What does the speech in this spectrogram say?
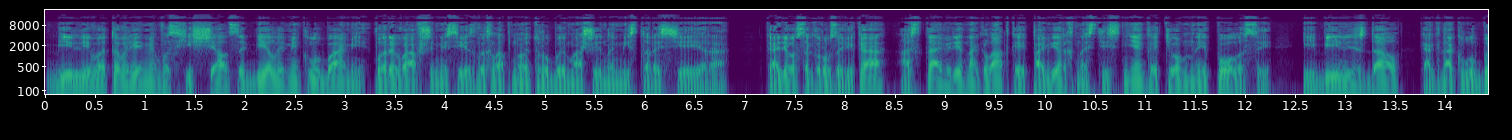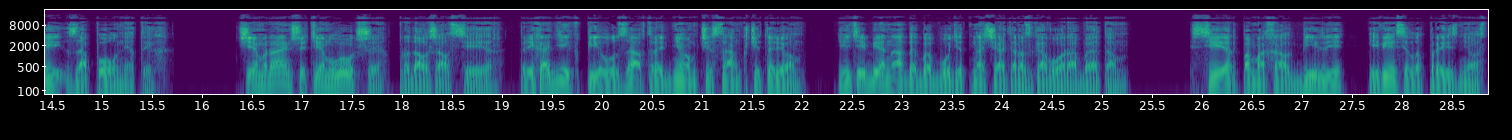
Билли в это время восхищался белыми клубами, вырывавшимися из выхлопной трубы машины мистера Сейера. Колеса грузовика оставили на гладкой поверхности снега темные полосы, и Билли ждал, когда клубы заполнят их. «Чем раньше, тем лучше», — продолжал Сейер. «Приходи к Пилу завтра днем часам к четырем, и тебе надо бы будет начать разговор об этом». Сейер помахал Билли и весело произнес.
